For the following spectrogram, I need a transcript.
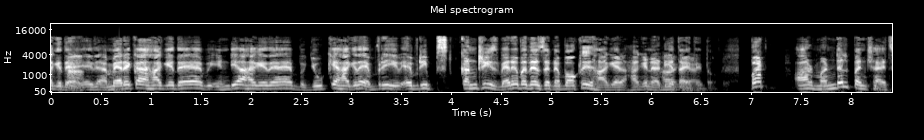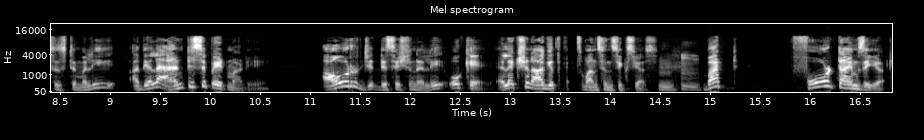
ಆಗಿದೆ. ಅಮೆರಿಕಾ ಆಗಿದೆ ಇಂಡಿಯಾ ಆಗಿದೆ ಯು ಕೆ ಆಗಿದೆ ಎವ್ರಿ ಎವ್ರಿ ಕಂಟ್ರೀಸ್ ಬೇರೆ ಬೇರೆ ಡೆಮಾಕ್ರಸಿ ಹಾಗೆ ಹಾಗೆ ನಡೆಯುತ್ತಾ ಇದೆ ಇದು but or Mandal Panchayat system ಅಲ್ಲಿ ಅದೆಲ್ಲ ಆಂಟಿಸಿಪೇಟ್ ಮಾಡಿ ಅವ್ರ ಡಿಸಿಷನ್ ಅಲ್ಲಿ ಓಕೆ ಎಲೆಕ್ಷನ್ ಆಗುತ್ತೆ once in six years but four times year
